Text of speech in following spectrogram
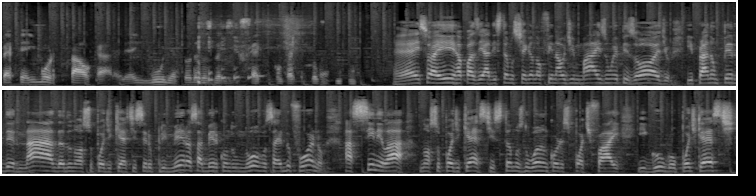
Pepe é imortal, cara. Ele é imune a todas as doenças que acontecem mundo. É isso aí, rapaziada. Estamos chegando ao final de mais um episódio. E para não perder nada do nosso podcast e ser o primeiro a saber quando um novo sair do forno, assine lá nosso podcast. Estamos no Anchor, Spotify e Google Podcast.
